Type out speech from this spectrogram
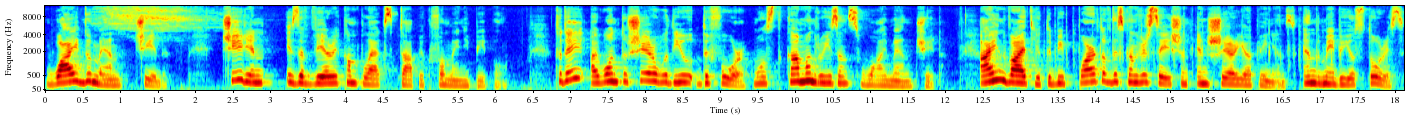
Why do men cheat? Cheating is a very complex topic for many people. Today, I want to share with you the four most common reasons why men cheat. I invite you to be part of this conversation and share your opinions and maybe your stories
